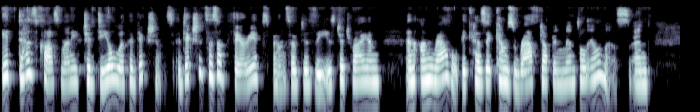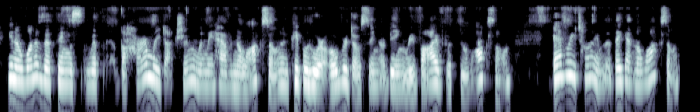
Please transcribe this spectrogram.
it does cost money to deal with addictions. Addictions is a very expensive disease to try and, and unravel because it comes wrapped up in mental illness. And you know, one of the things with the harm reduction when we have naloxone and people who are overdosing are being revived with naloxone, every time that they get naloxone,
